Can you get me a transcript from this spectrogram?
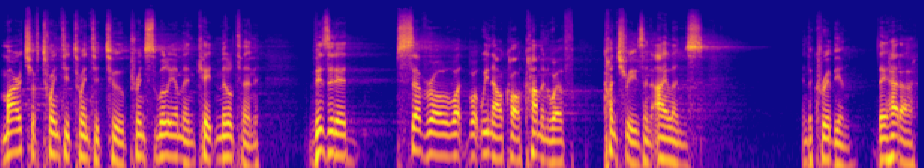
March of 2022, Prince William and Kate Middleton visited several, what, what we now call Commonwealth countries and islands in the Caribbean. They had a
